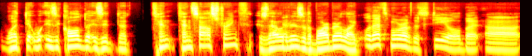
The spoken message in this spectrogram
what, the, what is it called is it the ten, tensile strength is that what it is of the barbell like, Well, that's more of the steel, but uh,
